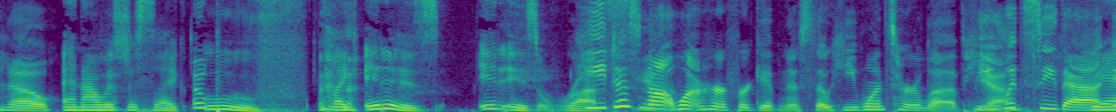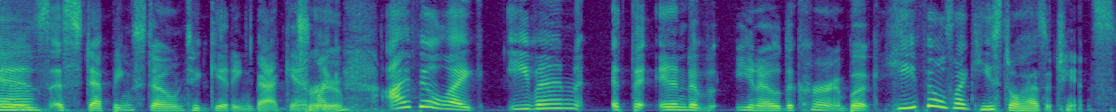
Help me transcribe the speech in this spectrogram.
No. And I was just like, "Oof!" Like it is. It is rough. He does Yeah. not want her forgiveness, though. He wants her love. He Yeah. would see that Yeah. as a stepping stone to getting back in. True. Like I feel like even at the end of you know the current book, he feels like he still has a chance.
